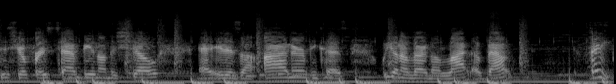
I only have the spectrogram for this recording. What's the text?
This is your first time being on the show. And it is an honor because we're going to learn a lot about faith.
